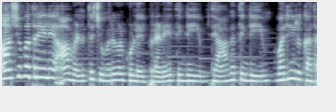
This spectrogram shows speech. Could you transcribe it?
ആശുപത്രിയിലെ ആ വെളുത്ത ചുവരുകൾക്കുള്ളിൽ പ്രണയത്തിന്റെയും ത്യാഗത്തിന്റെയും വലിയൊരു കഥ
